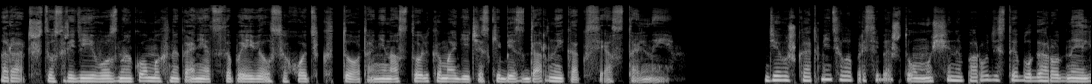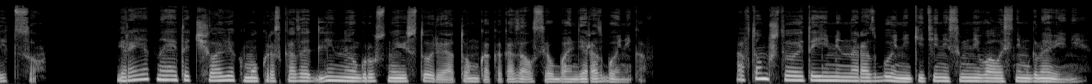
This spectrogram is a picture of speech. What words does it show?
Рад, что среди его знакомых наконец-то появился хоть кто-то не настолько магически бездарный, как все остальные. Девушка отметила про себя, что у мужчины породистое благородное лицо — Вероятно, этот человек мог рассказать длинную грустную историю о том, как оказался в банде разбойников. А в том, что это именно разбойники, Ти не сомневалась ни мгновения.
